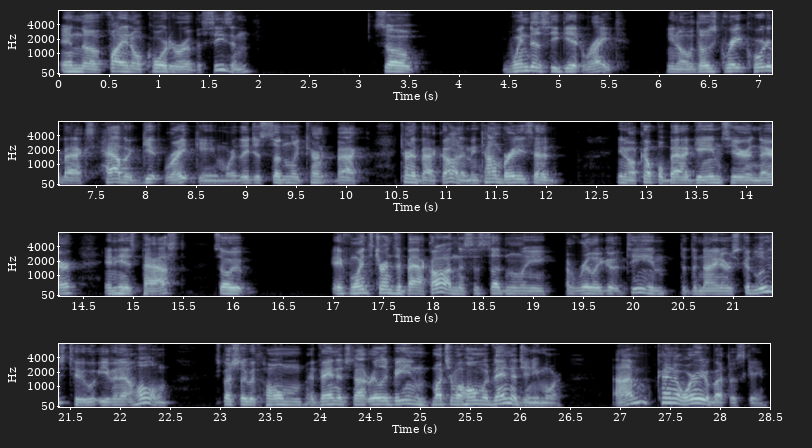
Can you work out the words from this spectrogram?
in the final quarter of the season. So, when does he get right? You know, those great quarterbacks have a get right game where they just suddenly turn it back, turn it back on. I mean, Tom Brady's had, you know, a couple bad games here and there in his past. So if Wentz turns it back on, this is suddenly a really good team that the Niners could lose to even at home, especially with home advantage not really being much of a home advantage anymore. I'm kind of worried about this game.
